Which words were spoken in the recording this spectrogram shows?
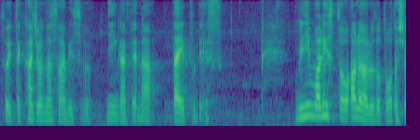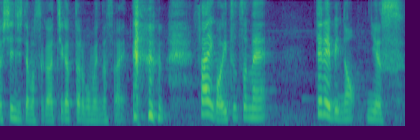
そういった過剰なサービス苦手なタイプです。ミニマリストあるあるだと私は信じてますが違ったらごめんなさい。最後5つ目テレビのニュース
